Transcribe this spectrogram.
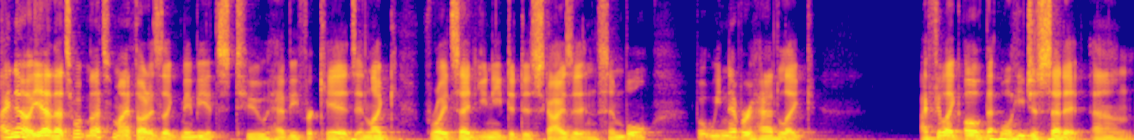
I know, yeah, that's what that's what my thought is. Like maybe it's too heavy for kids, and like Freud said, you need to disguise it in symbol. But we never had like. I feel like oh that well he just said it. Um,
